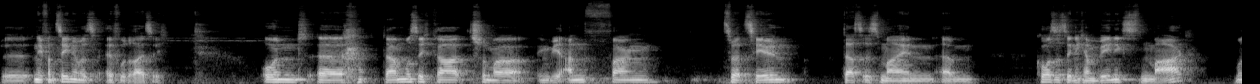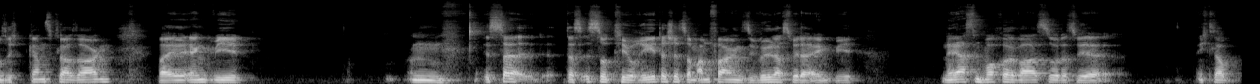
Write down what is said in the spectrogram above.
bis, nee, von 10 Uhr bis 11.30 Uhr. Und äh, da muss ich gerade schon mal irgendwie anfangen zu erzählen, das ist mein ähm, Kurs, ist, den ich am wenigsten mag, muss ich ganz klar sagen, weil irgendwie ist da, das ist so theoretisch jetzt am Anfang, sie will, dass wir da irgendwie, in der ersten Woche war es so, dass wir, ich glaube,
